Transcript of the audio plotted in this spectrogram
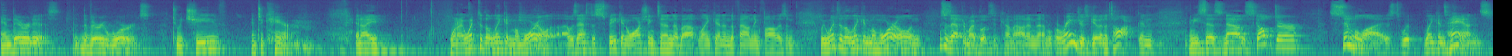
And there it is, the, the very words to achieve and to care. And I when I went to the Lincoln Memorial, I was asked to speak in Washington about Lincoln and the founding fathers. And we went to the Lincoln Memorial, and this is after my books had come out, and a ranger's given a talk. And, and he says, Now, the sculptor symbolized with Lincoln's hands.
